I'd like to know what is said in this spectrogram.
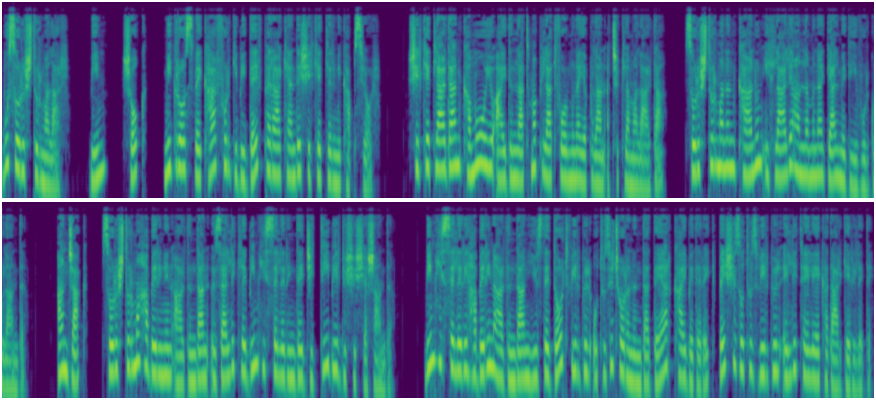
Bu soruşturmalar, BİM, Şok, Migros ve Carrefour gibi dev perakende şirketlerini kapsıyor. Şirketlerden kamuoyu aydınlatma platformuna yapılan açıklamalarda, soruşturmanın kanun ihlali anlamına gelmediği vurgulandı. Ancak, soruşturma haberinin ardından özellikle BİM hisselerinde ciddi bir düşüş yaşandı. BİM hisseleri haberin ardından %4,33 oranında değer kaybederek 530,50 TL'ye kadar geriledi.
